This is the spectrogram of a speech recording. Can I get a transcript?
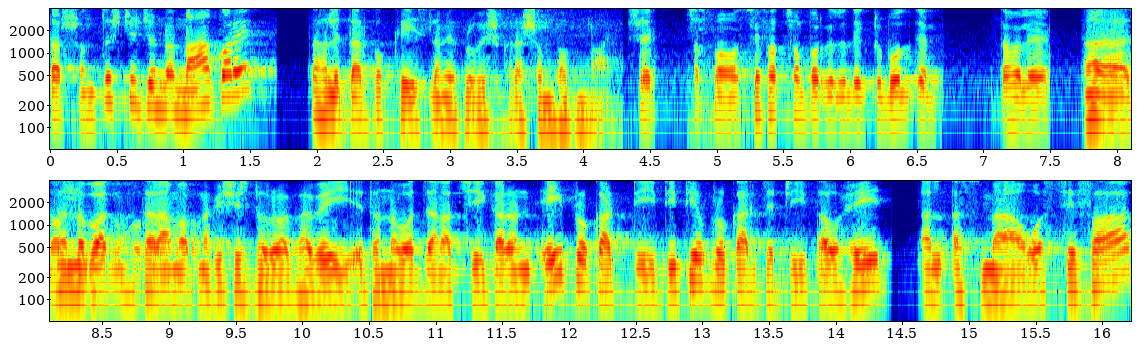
তার সন্তুষ্টির জন্য না করে তাহলে তার পক্ষে ইসলামে প্রবেশ করা সম্ভব নয়। আসমা ও সিফাত সম্পর্কে যদি একটু বলতেন তাহলে হ্যাঁ, ধন্যবাদ মোহতারাম আপনার বিশেষ ভাবেই ধন্যবাদ জানাচ্ছি। কারণ এই প্রকারটি তৃতীয় প্রকার যেটি তাওহিদ আল আসমা ও সিফাত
